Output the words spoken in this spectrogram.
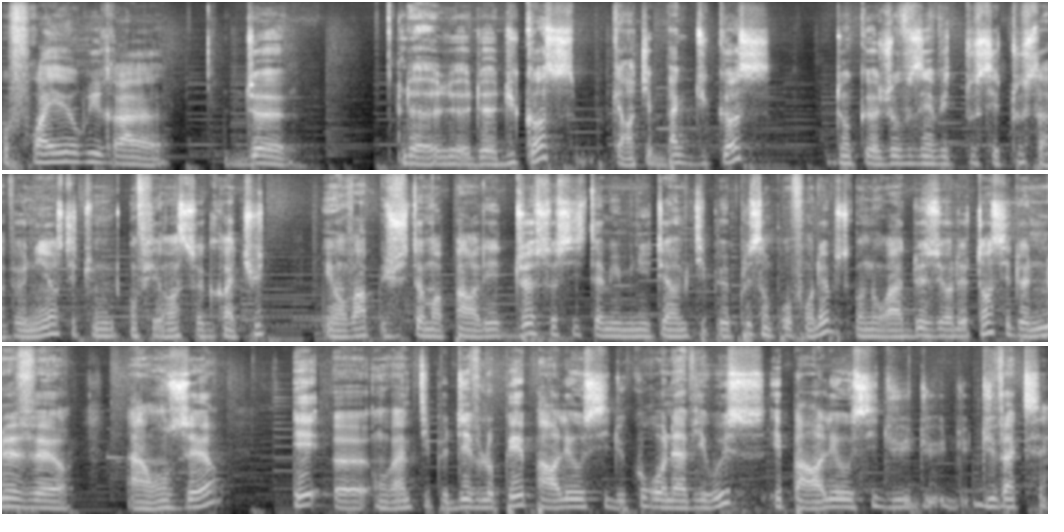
au foyer rural de, de, de, de Ducos, quartier Bac Ducos. Donc, euh, je vous invite tous et tous à venir. C'est une conférence gratuite. Et on va justement parler de ce système immunitaire un petit peu plus en profondeur, puisqu'on aura deux heures de temps. C'est de 9h à 11h. Et euh, on va un petit peu développer, parler aussi du coronavirus et parler aussi du, du, du- du vaccin.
